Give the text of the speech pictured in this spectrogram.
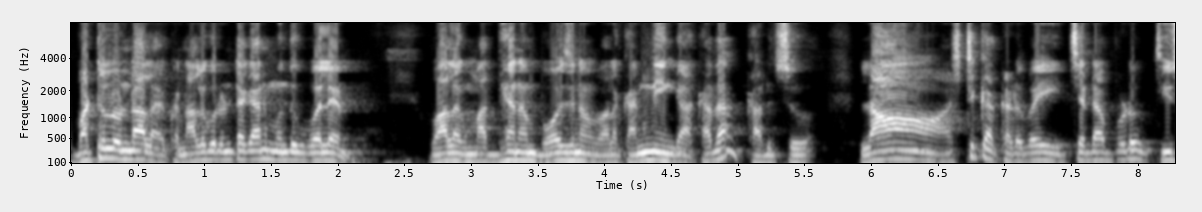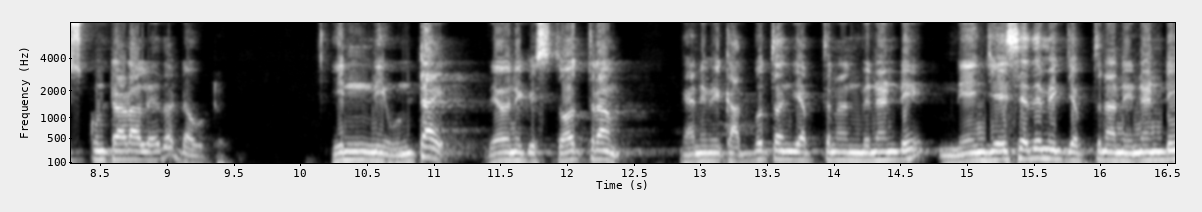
బట్టలు ఉండాలి? ఒక నలుగురు ఉంటే కానీ ముందుకు పోలేం. వాళ్ళకు మధ్యాహ్నం భోజనం వాళ్ళకి అన్ని ఇంకా కదా? ఖర్చు. లాస్ట్కి అక్కడ పోయి ఇచ్చేటప్పుడు తీసుకుంటాడా లేదో డౌట్. ఇన్ని ఉంటాయి. దేవునికి స్తోత్రం. కానీ మీకు అద్భుతం చెప్తున్నాను వినండి. నేను చేసేదే మీకు చెప్తున్నాను వినండి.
